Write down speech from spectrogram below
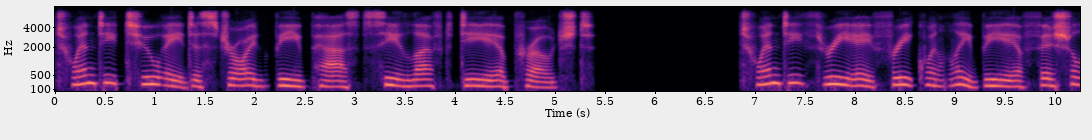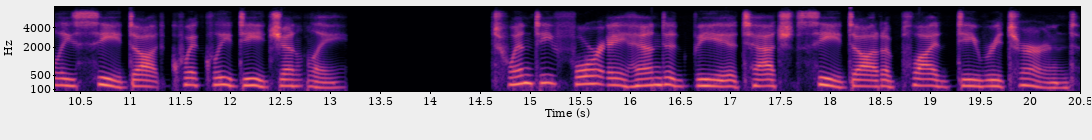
22a Destroyed B passed C Left D Approached 23a Frequently B Officially C. Dot Quickly D Gently 24a Handed B Attached C. Dot Applied D Returned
